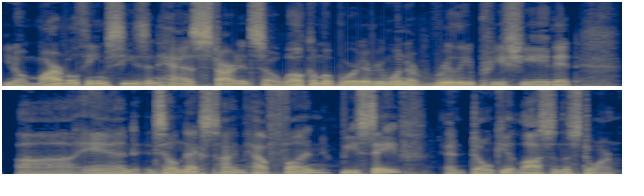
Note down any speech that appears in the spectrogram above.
you know, Marvel theme season has started. So, welcome aboard, everyone. I really appreciate it. Uh, and until next time, have fun, be safe, and don't get lost in the storm.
